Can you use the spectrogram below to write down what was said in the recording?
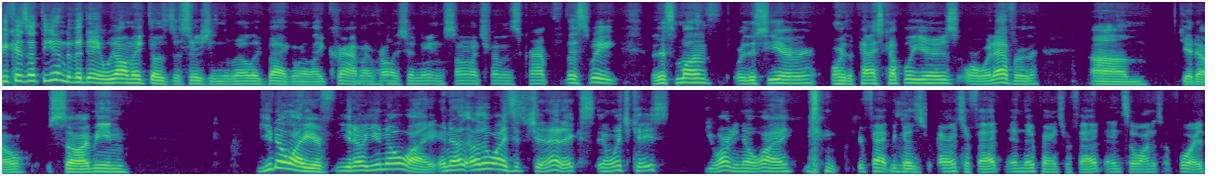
because at the end of the day, we all make those decisions. and We all look back and we're like, crap, I probably shouldn't have eaten so much for this crap this week, this month, or this year, or the past couple years, or whatever. Um, you know. So I mean you know why you're you know you know why and otherwise it's genetics in which case you already know why you're fat because your parents are fat and their parents were fat and so on and so forth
